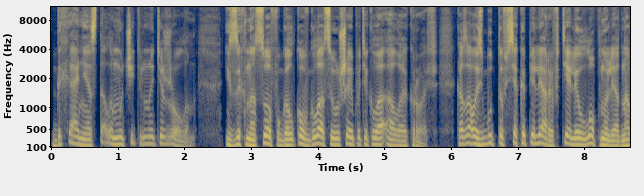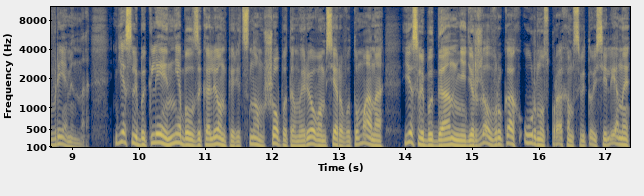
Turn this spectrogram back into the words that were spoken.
дыхание стало мучительно тяжелым. Из их носов, уголков глаз и ушей потекла алая кровь. Казалось, будто все капилляры в теле лопнули одновременно. Если бы Клейн не был закален перед сном шепотом и ревом серого тумана, если бы Дан не держал в руках урну с прахом святой Селены,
